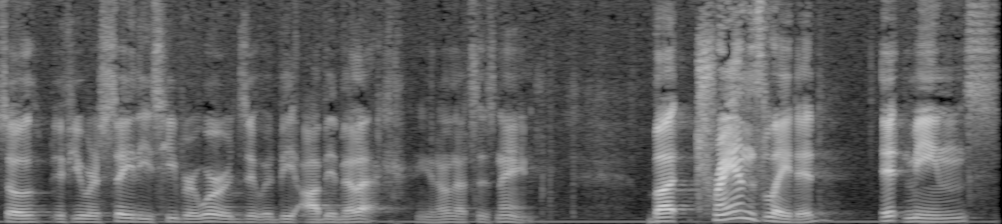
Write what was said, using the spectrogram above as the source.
So if you were to say these Hebrew words, it would be Abimelech. You know, that's his name. But translated, it means,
